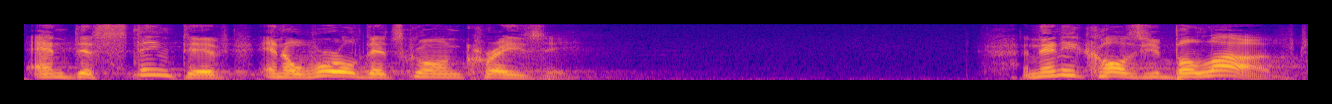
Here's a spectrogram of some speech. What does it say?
and distinctive in a world that's going crazy. And then he calls you beloved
